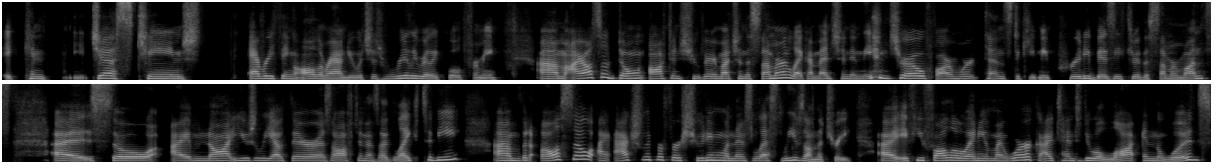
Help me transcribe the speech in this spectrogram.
It can just change everything all around you, which is really, really cool for me. Um, I also don't often shoot very much in the summer. Like I mentioned in the intro, farm work tends to keep me pretty busy through the summer months. Uh, so I'm not usually out there as often as I'd like to be. Um, but also, I actually prefer shooting when there's less leaves on the tree. Uh, if you follow any of my work, I tend to do a lot in the woods.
